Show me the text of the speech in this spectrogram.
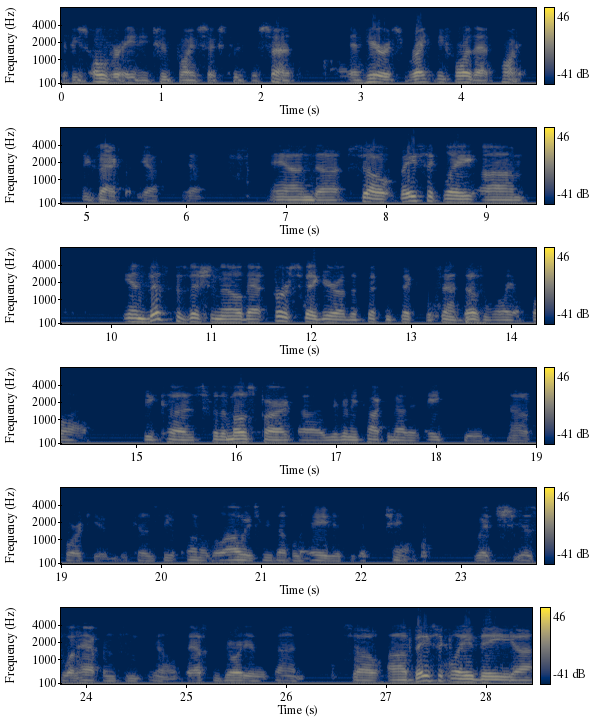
if he's over 82.62%. And here it's right before that point. Exactly. Yeah. Yeah. And uh, so basically, um, in this position, though, that first figure of the 56% doesn't really apply because, for the most part, uh, you're going to be talking about an 8 cube, not a 4 cube, because the opponent will always redouble to 8 if you get the chance, which is what happens in you know vast majority of the times. So uh, basically, the uh,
